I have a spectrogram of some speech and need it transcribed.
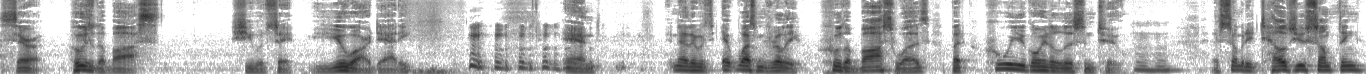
Sarah, who's the boss? She would say, You are, Daddy. and in other words, it wasn't really who the boss was, but who are you going to listen to? Mm-hmm. If somebody tells you something,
